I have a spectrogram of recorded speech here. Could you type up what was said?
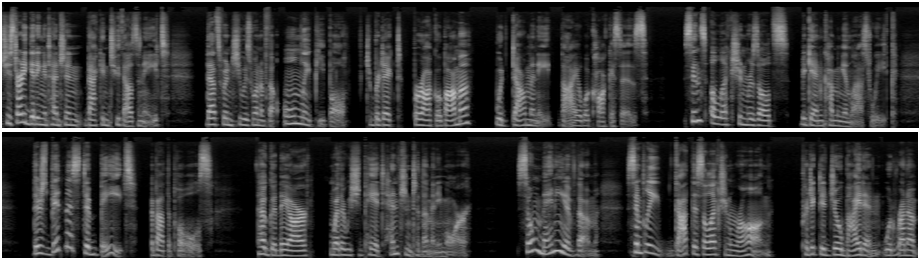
She started getting attention back in 2008. That's when she was one of the only people to predict Barack Obama would dominate the Iowa caucuses. Since election results began coming in last week, there's been this debate about the polls how good they are, whether we should pay attention to them anymore. So many of them simply got this election wrong, predicted Joe Biden would run up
